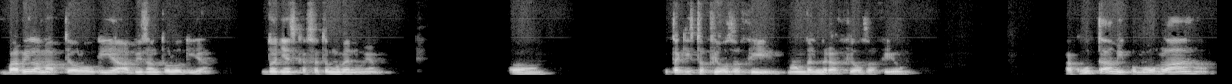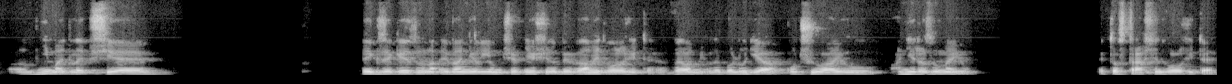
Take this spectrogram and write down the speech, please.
Bavila ma teológia a byzantológia. Do dneska sa tomu venujem. Takisto filozofii. Mám veľmi rád filozofiu. A kultá mi pomohla vnímať lepšie exegézu na evanilium, čo je v dnešnej dobe veľmi dôležité. Veľmi, lebo ľudia počúvajú a nerozumejú. Je to strašne dôležité.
